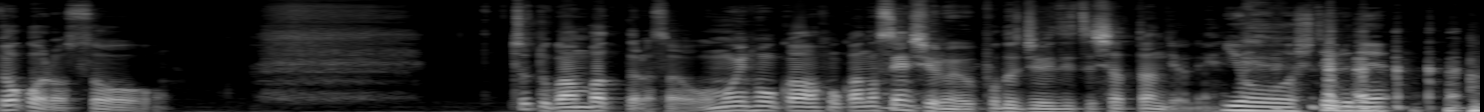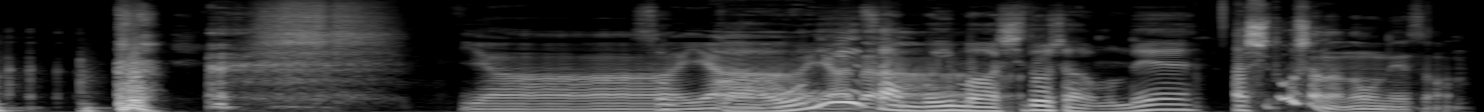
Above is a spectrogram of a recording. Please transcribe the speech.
だからさ、ちょっと頑張ったらさ、思いのほか他の選手よりもよっぽど充実しちゃったんだよね。ようしてるね。いやそー、いやお姉さんも今指導者だもんね。あ、指導者なの？お姉さん。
